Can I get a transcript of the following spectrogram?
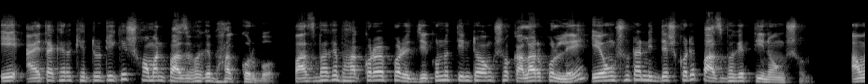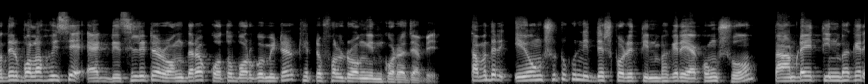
এই আয়তাকার ক্ষেত্রটিকে সমান পাঁচ ভাগে ভাগ করব। পাঁচ ভাগে ভাগ করার পরে যে কোনো তিনটা অংশ কালার করলে এই অংশটা নির্দেশ করে পাঁচ ভাগের তিন অংশ। আমাদের বলা হয়েছে এক ডেসিলিটার রং দ্বারা কত বর্গমিটার ক্ষেত্রফল রঙিন করা যাবে। তা আমাদের এই অংশটুকু নির্দেশ করে তিন ভাগের এক অংশ। তা আমরা এই তিন ভাগের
